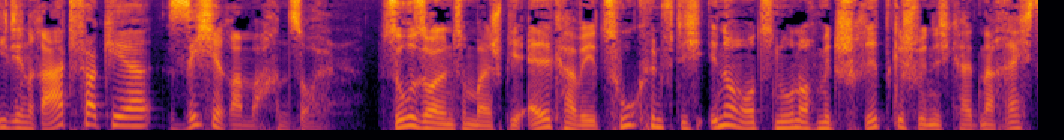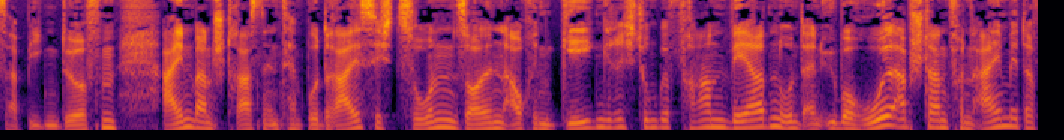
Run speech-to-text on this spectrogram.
die den Radverkehr sicherer machen sollen. So sollen zum Beispiel Lkw zukünftig innerorts nur noch mit Schrittgeschwindigkeit nach rechts abbiegen dürfen. Einbahnstraßen in Tempo 30 Zonen sollen auch in Gegenrichtung befahren werden und ein Überholabstand von 1,50 Meter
